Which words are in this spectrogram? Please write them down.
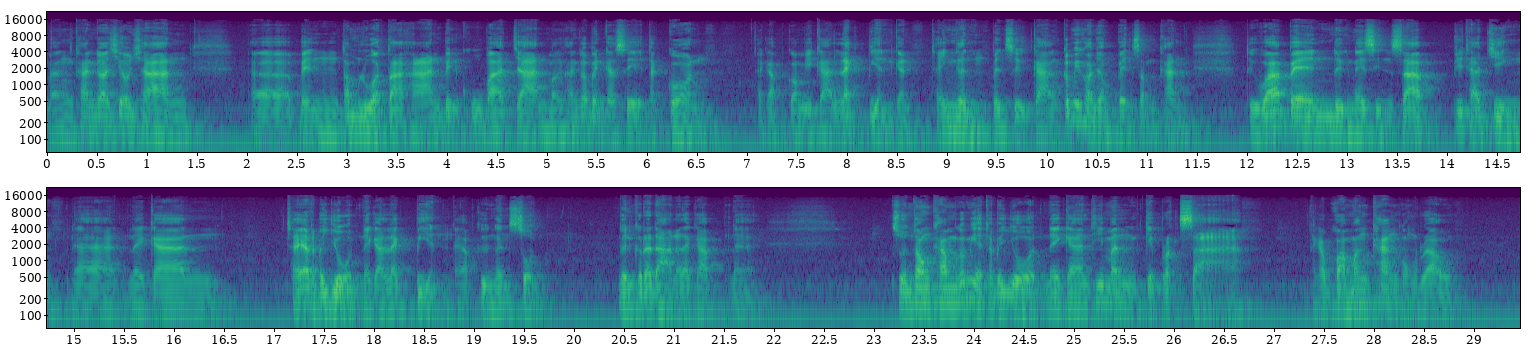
บางท่านก็เชี่ยวชาญเเป็นตำรวจทหาร เป็นครูบาอาจารย์ บางท่านก็เป็นเกษตรกรนะครับก็มีการแลกเปลี่ยนกันใช้เงินเป็นสื่อกลางก็มีความจำเป็นสำคัญ ถือว่าเป็นหนึ่งในสินทรัพย์ที่แท้จริงนะในการใช้อัตประโยชน์ในการแลกเปลี่ยนนะครับ คือเงินสดเงินกระดาษนั่นแหละครับนะส่วนทองคำก็มีอัตประโยชน์ในการที่มันเก็บรักษานะครับความมั่งคั่งของเรา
